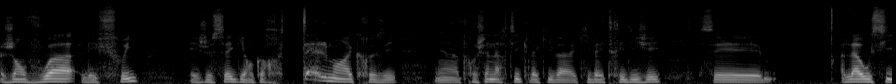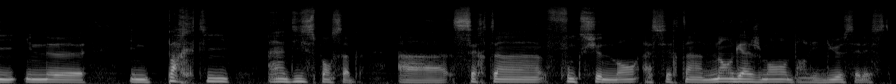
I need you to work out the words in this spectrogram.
j'en vois les fruits, et je sais qu'il y a encore tellement à creuser. Il y a un prochain article qui, va, qui va être rédigé. C'est là aussi une, une partie indispensable à certains fonctionnements, à certains engagements dans les lieux célestes,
